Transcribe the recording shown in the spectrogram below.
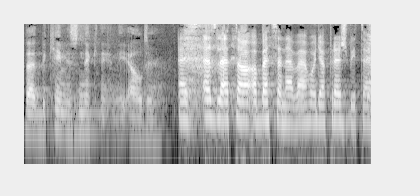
That became his nickname, the elder. Ez, ez lett a, a beceneve, hogy a presbiter.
